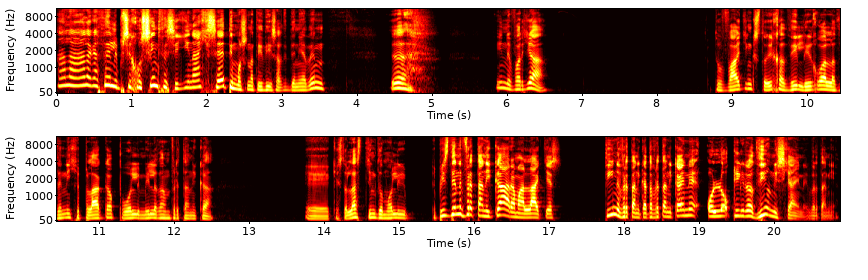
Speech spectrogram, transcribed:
Αλλά άλλα θέλει ψυχοσύνθεση εκεί να έχεις έτοιμος να τη δεις αυτή την ταινία. Δεν. είναι βαριά. Το Vikings το είχα δει λίγο, αλλά δεν είχε πλάκα που όλοι μίλαγαν Βρετανικά. Ε, και στο Last Kingdom όλοι. Επίσης δεν είναι Βρετανικά, ρε μαλάκες. Τι είναι Βρετανικά, τα Βρετανικά είναι ολόκληρα δύο νησιά είναι Βρετανία.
